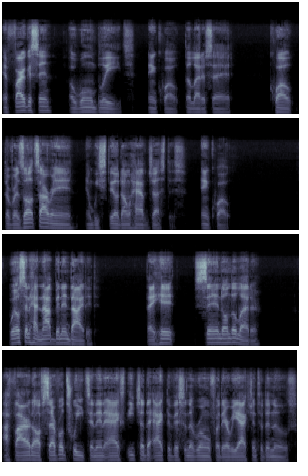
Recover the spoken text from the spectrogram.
In Ferguson, a wound bleeds end quote, the letter said. Quote, the results are in and we still don't have justice, end quote. Wilson had not been indicted. They hit send on the letter. I fired off several tweets and then asked each of the activists in the room for their reaction to the news.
